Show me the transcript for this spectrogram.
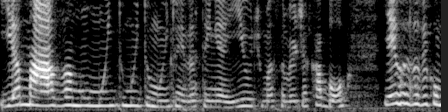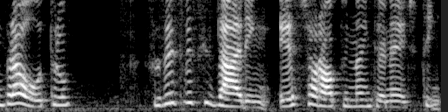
E amava muito, muito, muito. Ainda tem aí, o de maçã verde acabou. E aí eu resolvi comprar outro. Se vocês pesquisarem esse xarope na internet, tem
